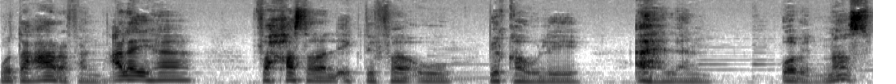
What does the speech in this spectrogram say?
متعارفا عليها فحصل الاكتفاء بقول أهلا وبالنصب.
